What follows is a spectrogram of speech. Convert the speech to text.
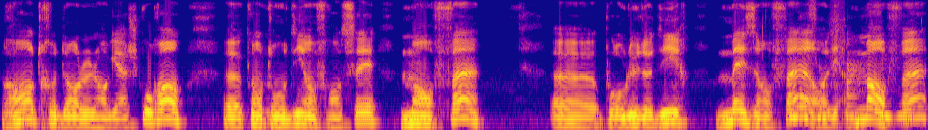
rentre dans le langage courant. Euh, quand on dit en français « m'enfin pour au lieu de dire « mais enfin », on va dire « m'enfin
